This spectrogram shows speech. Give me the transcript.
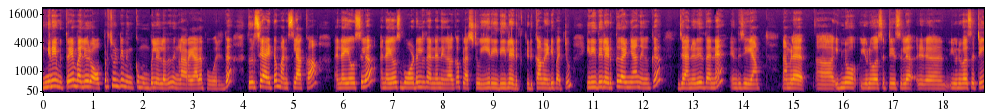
ഇങ്ങനെയും ഇത്രയും വലിയൊരു ഓപ്പർച്യൂണിറ്റി നിങ്ങൾക്ക് മുമ്പിലുള്ളത് നിങ്ങൾ അറിയാതെ പോരുത്. തീർച്ചയായിട്ടും മനസ്സിലാക്കുക ഐ ഒസ് ബോർഡിൽ തന്നെ നിങ്ങൾക്ക് പ്ലസ് ടു ഈ രീതിയിൽ എടു എടുക്കാൻ വേണ്ടി പറ്റും. ഈ രീതിയിൽ എടുത്തു കഴിഞ്ഞാൽ നിങ്ങൾക്ക് ജാനുവരിയിൽ തന്നെ എന്ത് ചെയ്യാം? നമ്മളെ ഇഗ്നോ യൂണിവേഴ്സിറ്റീസിൽ യൂണിവേഴ്സിറ്റി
